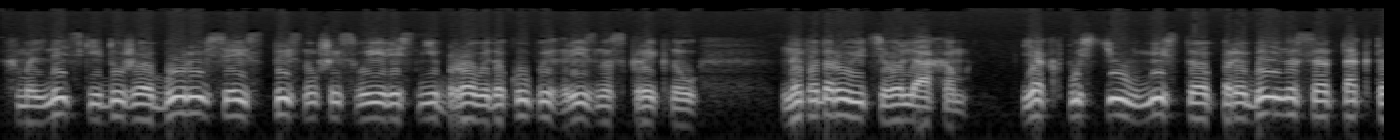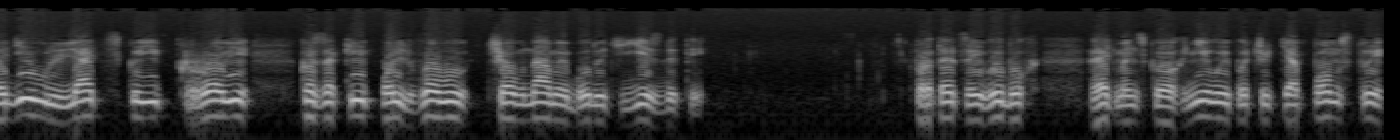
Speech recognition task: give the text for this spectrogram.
Хмельницький дуже обурився і, стиснувши свої рясні брови докупи, грізно скрикнув Не подарують цього ляхам. Як впустю в місто Перебийноса, так тоді у ляцької крові козаки по Львову човнами будуть їздити. Проте цей вибух гетьманського гніву і почуття помстви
